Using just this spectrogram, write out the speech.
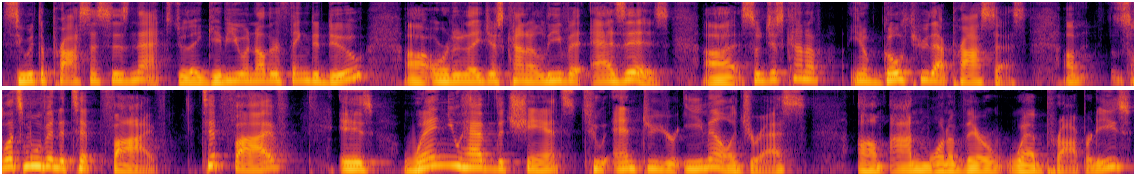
see what the process is next. Do they give you another thing to do, uh, or do they just kind of leave it as is? Uh, so just kind of you know go through that process. Um, so let's move into tip five. Tip five is when you have the chance to enter your email address um, on one of their web properties,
